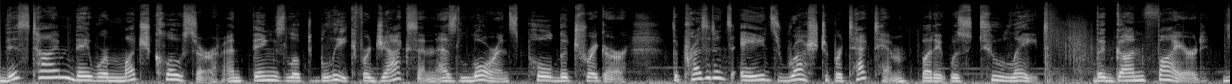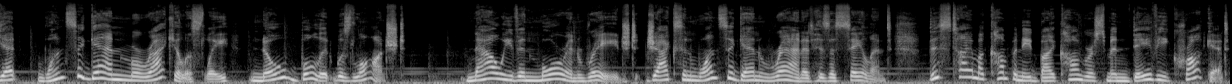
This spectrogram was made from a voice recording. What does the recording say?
This time they were much closer, and things looked bleak for Jackson as Lawrence pulled the trigger. The president's aides rushed to protect him, but it was too late. The gun fired, yet once again, miraculously, no bullet was launched. Now, even more enraged, Jackson once again ran at his assailant, this time accompanied by Congressman Davy Crockett,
